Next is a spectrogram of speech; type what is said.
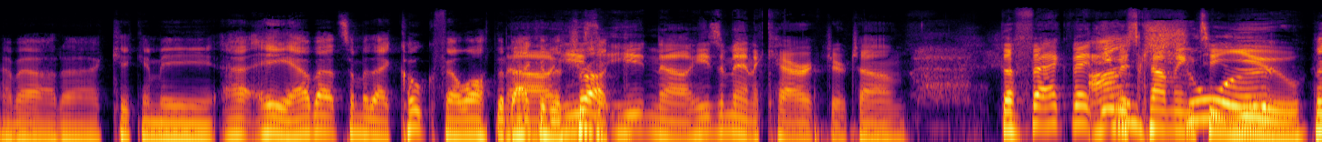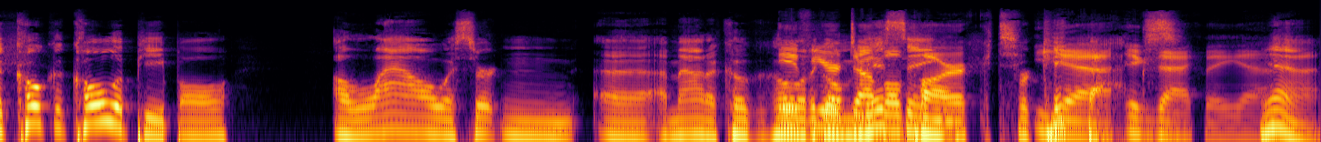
how about uh, kicking me? Uh, hey, how about some of that Coke fell off the back of the he's, truck? He, no, he's a man of character, Tom. The fact that he was I'm coming to you. The Coca Cola people allow a certain uh, amount of Coca Cola to you're go double missing parked, for yeah, exactly, yeah. Yeah,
